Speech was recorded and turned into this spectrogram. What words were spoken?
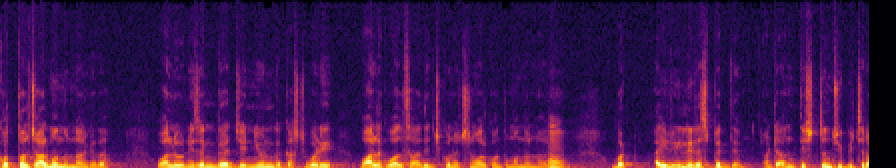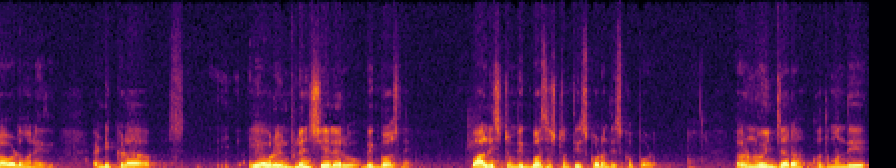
కొత్త వాళ్ళు చాలామంది ఉన్నారు కదా. వాళ్ళు నిజంగా జెన్యున్గా కష్టపడి వాళ్ళకి వాళ్ళు సాధించుకొని వచ్చిన వాళ్ళు కొంతమంది ఉన్నారు. But I really respect them అంటే అంత ఇష్టం చూపించి రావడం అనేది. అండ్ ఇక్కడ ఎవరు ఇన్ఫ్లుయెన్స్ చేయలేరు బిగ్ బాస్ని. వాళ్ళ ఇష్టం బిగ్ బాస్ ఇష్టం తీసుకోవడం తీసుకోపోవడం ఎవరు ఊహించారా? కొంతమంది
